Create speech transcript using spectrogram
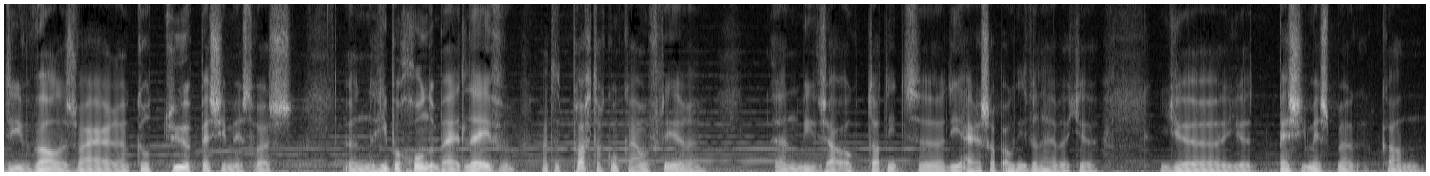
die weliswaar een cultuurpessimist was, een hypochonde bij het leven, maar het prachtig kon camoufleren. En wie zou ook dat niet, uh, die eigenschap ook niet willen hebben, dat je je, je pessimisme kan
